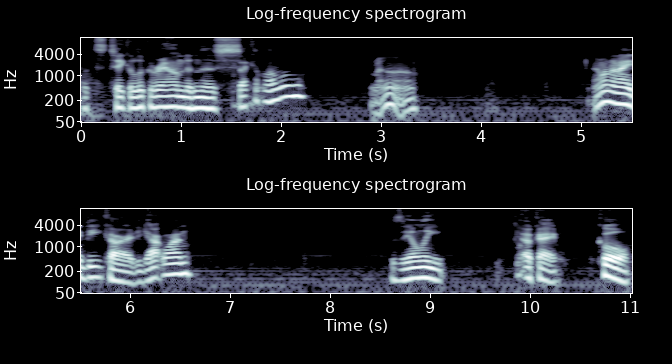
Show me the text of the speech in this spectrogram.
let's take a look around in this second level. No. I want an ID card. You got one? Is the only... Okay, cool.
